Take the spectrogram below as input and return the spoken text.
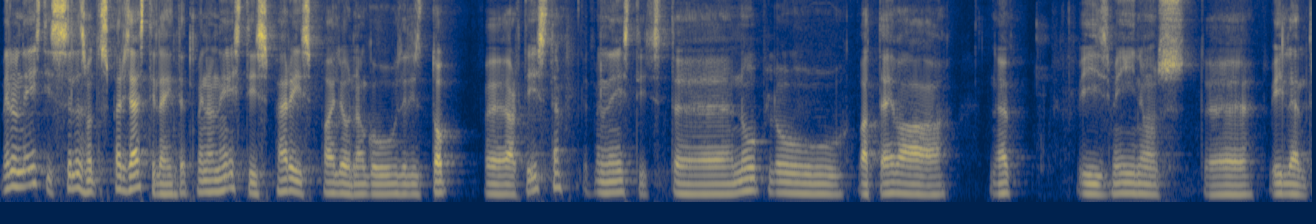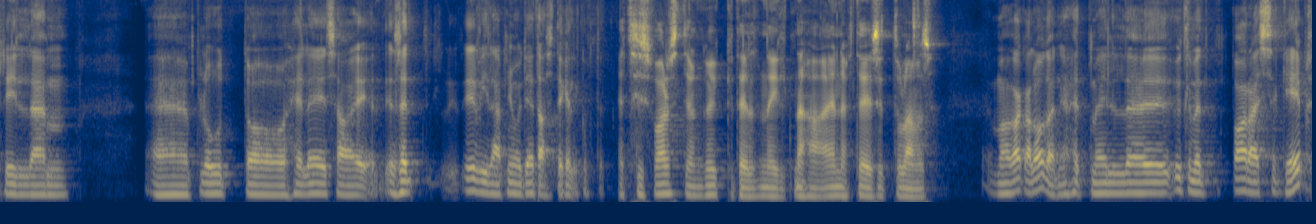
meil on Eestis selles mõttes päris hästi läinud, et meil on Eestis päris palju nagu selliseid top artiste, et meil on Eestist äh, Nublu, Vateva, Nööp, Viis Miinust, Villem Trillem, Pluto, Helesa ja see rivi läheb niimoodi edasi tegelikult, et siis varsti on kõikidel neilt näha NFT-sid tulemas. ma väga loodan jah, et meil ütleme, et paar asja keeb.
